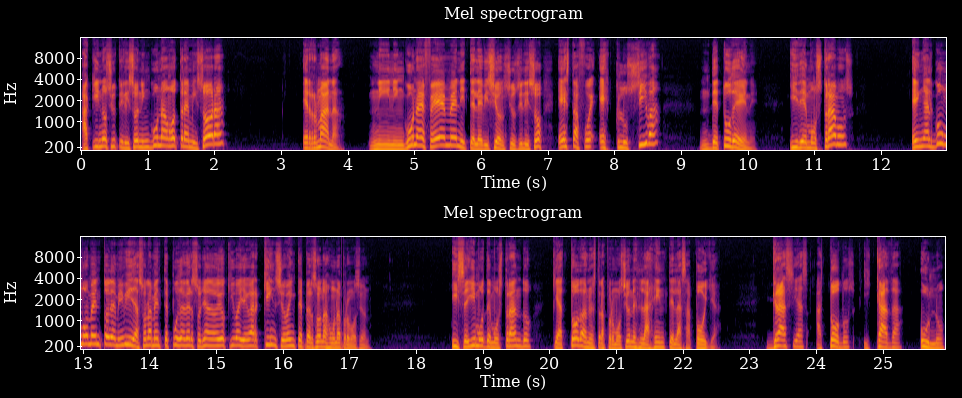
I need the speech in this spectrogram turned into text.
Aquí no se utilizó ninguna otra emisora hermana, ni ninguna FM ni televisión. Se utilizó, esta fue exclusiva de tu DN. Y demostramos, en algún momento de mi vida, solamente pude haber soñado yo que iba a llegar 15 o 20 personas a una promoción. Y seguimos demostrando que a todas nuestras promociones la gente las apoya. Gracias a todos y cada uno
